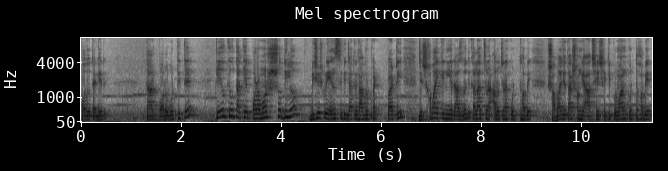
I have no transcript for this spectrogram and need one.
পদত্যাগের। তার পরবর্তীতে কেউ কেউ তাকে পরামর্শ দিল, বিশেষ করে এনসিপি জাতীয় নাগরিক পার্টি, যে সবাইকে নিয়ে রাজনৈতিক আলোচনা আলোচনা করতে হবে। সবাই যে তার সঙ্গে আছে সেটি প্রমাণ করতে হবে।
